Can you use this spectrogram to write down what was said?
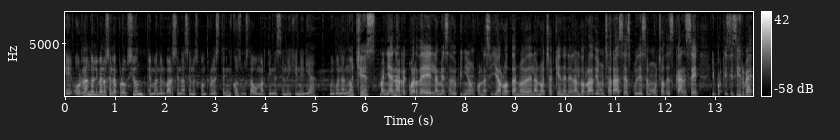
Eh, Orlando Oliveros en la producción, Emanuel Bárcenas en los controles técnicos, Gustavo Martínez en la ingeniería. Muy buenas noches. Mañana recuerde la mesa de opinión con la silla rota, 9 de la noche aquí en el Heraldo Radio. Muchas gracias, cuídese mucho, descanse y porque si sirve,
